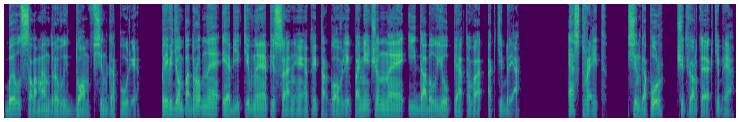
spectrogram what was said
был Саламандровый дом в Сингапуре. Приведем подробное и объективное описание этой торговли, помеченное EW 5 октября. S-Trade. Сингапур, 4 октября.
